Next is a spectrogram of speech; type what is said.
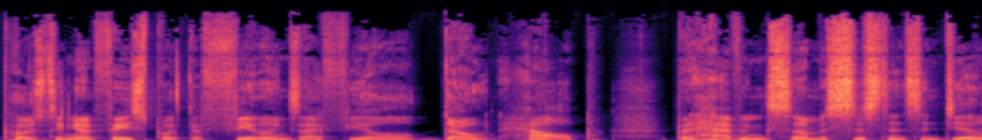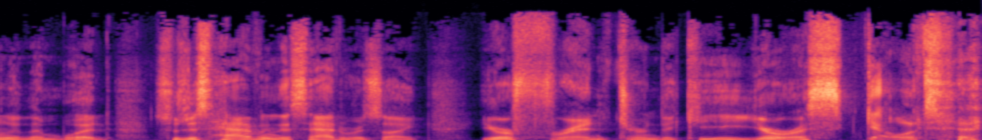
Posting on Facebook the feelings I feel don't help, but having some assistance in dealing with them would. So just having this ad where it's like, your friend turned the key, you're a skeleton.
